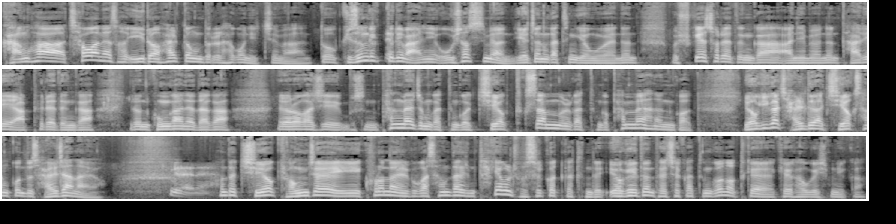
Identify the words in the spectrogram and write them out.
강화 차원에서 이런 활동들을 하고는 있지만 또 귀성객들이 많이 오셨으면 예전 같은 경우에는 뭐 휴게소라든가 아니면은 다리 앞이라든가 이런 공간에다가 여러 가지 무슨 판매점 같은 거 지역 특산물 같은 거 판매하는 것 여기가 잘 돼야 지역 상권도 살잖아요. 네네. 그런데 지역 경제에 이 코로나19가 상당히 좀 타격을 줬을 것 같은데 여기에 대한 대책 같은 건 어떻게 계획하고 계십니까?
